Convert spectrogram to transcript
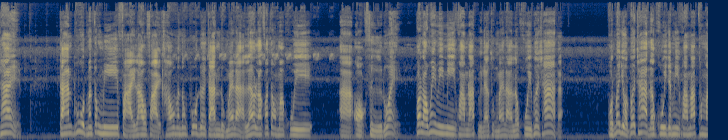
ใช่ การพูดมันต้องมีฝ่ายเราฝ่ายเขามันต้องพูดด้วยกันถูกไหมล่ะ แล้วเราก็ต้องมาคุย อออกสื่อด้วย เพราะเราไม่มีมีความลับอยู่แล้วถูกไหมล่ะเราคุยเพื่อชาติอะผลประโยชน์เพื่อชาติเราคุยจะมีความลับทำไม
